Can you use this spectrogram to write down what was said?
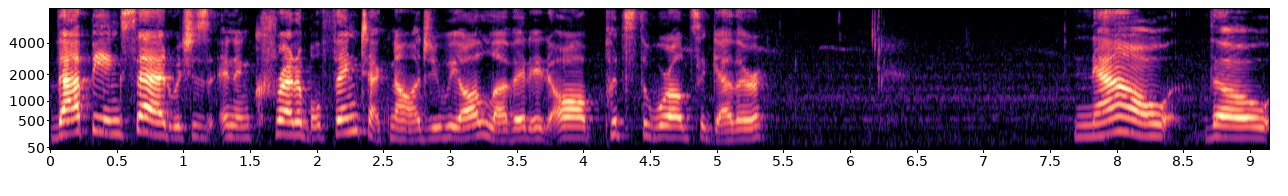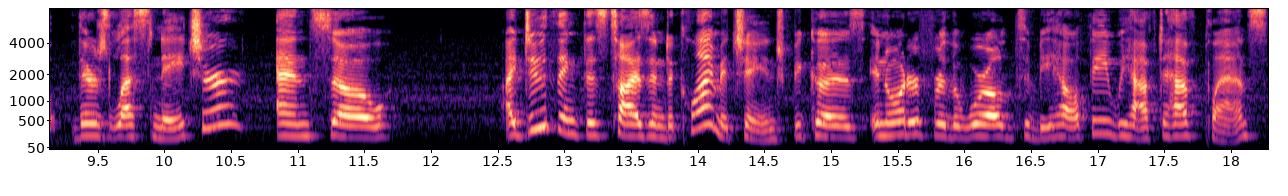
that being said, which is an incredible thing, technology, we all love it. It all puts the world together. Now, though, there's less nature. And so I do think this ties into climate change because in order for the world to be healthy, we have to have plants.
